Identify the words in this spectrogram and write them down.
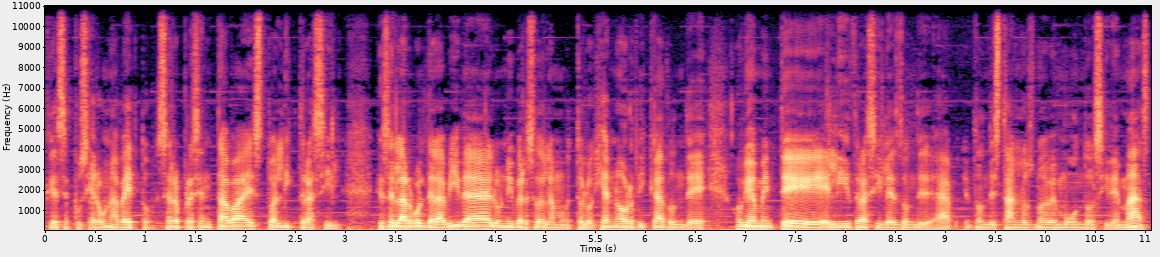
que se pusiera un abeto. Se representaba esto al Yggdrasil, es el árbol de la vida, el universo de la mitología nórdica, donde obviamente el Yggdrasil es donde, ah, donde están los nueve mundos y demás.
